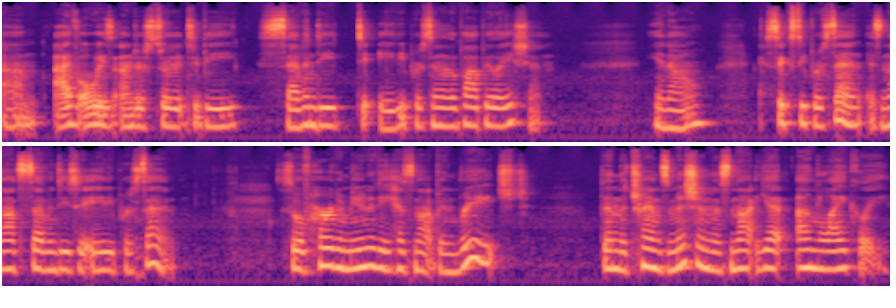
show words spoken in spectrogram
um, I've always understood it to be 70 to 80% of the population. You know, 60% is not 70 to 80%. So if herd immunity has not been reached, then the transmission is not yet unlikely.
